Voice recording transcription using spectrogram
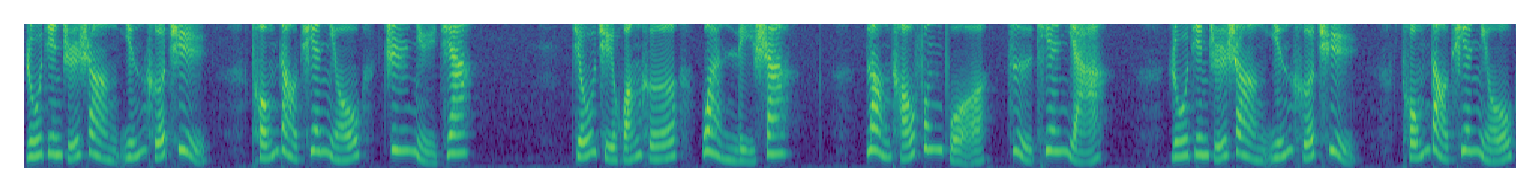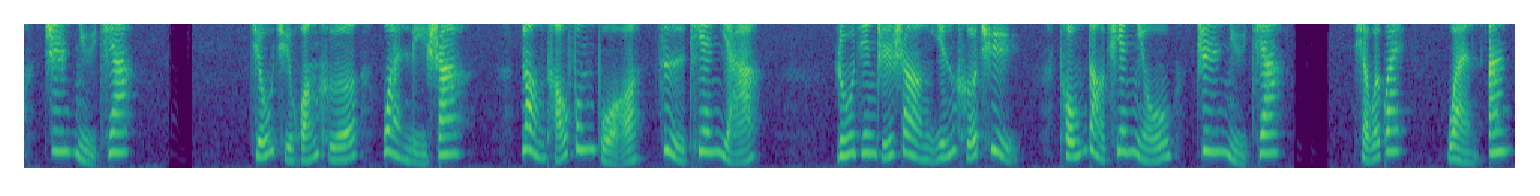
如今直上银河去，同到牵牛织女家。九曲黄河万里沙，浪淘风簸。自天涯，如今直上银河去，同到牵牛织女家。九曲黄河万里沙，浪淘风簸自天涯。如今直上银河去，同到牵牛织女家。小乖乖，晚安。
